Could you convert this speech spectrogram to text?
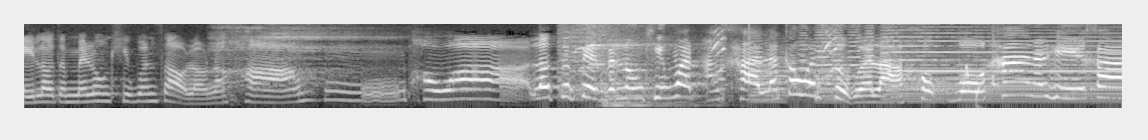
นี้เราจะไม่ลงคลิปวันเสาร์แล้วนะคะอืมเพราะว่าเราจะเปลี่ยนเป็นลงคลิปวันอังคารแล้วก็วันศุกร์เวลา6โมง5นาทีค่ะ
